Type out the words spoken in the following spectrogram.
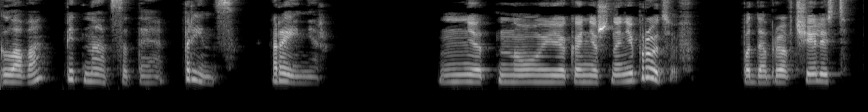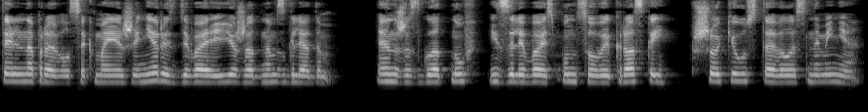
Глава пятнадцатая. Принц. Рейнер. «Нет, ну, я, конечно, не против». Подобрав челюсть, Тель направился к моей жене, раздевая ее жадным взглядом. Энжи, сглотнув и заливаясь пунцовой краской, в шоке уставилась на меня.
